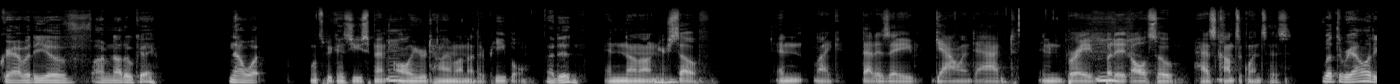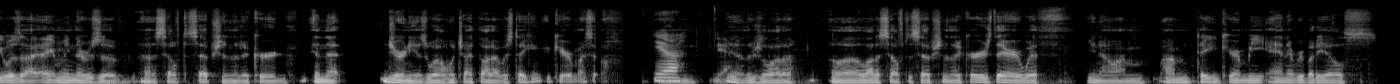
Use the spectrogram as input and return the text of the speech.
gravity of I'm not okay. Now what? Well, it's because you spent Mm. all your time on other people I did. and none on Mhm. yourself. And like that is a gallant act and brave, but Mm. it also has consequences. But the reality was, I, I mean, there was a, a self deception that occurred in that journey as well, which I thought I was taking good care of myself. Yeah. And, Yeah. You know, there's a lot of a lot of self deception that occurs there with you know I'm I'm taking care of me and everybody else,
